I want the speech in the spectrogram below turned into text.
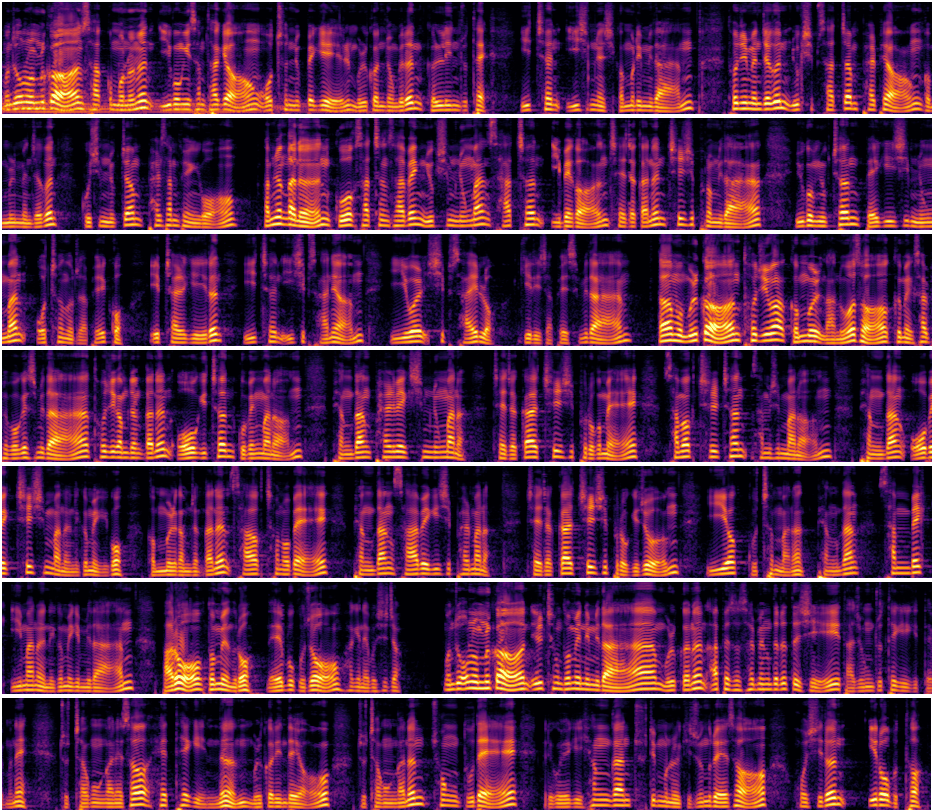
먼저 오늘 물건 사건 번호는 2023 타경 5601 물건 종별은 근린주택 2020년식 건물입니다. 토지 면적은 64.8평, 건물 면적은 96.83평이고 감정가는 9억 4,466만 4,200원, 최저가는 70%입니다. 6억 6,126만 5천으로 잡혀 있고 입찰기일은 2024년 2월 14일로 길이 잡혀 있습니다. 다음은 물건 토지와 건물 나누어서 금액 살펴보겠습니다. 토지 감정가는 5억 2,900만 원, 평당 816만 원, 최저가 70% 금액 3억 7,030만 원, 평당 570만 원의 금액이고 건물 감정가는 4억 1,500, 평당 428만 원, 최저가 70% 기준 2억 9천만 원, 평당 302만 원의 금액입니다. 바로 도면으로 내부 구조 확인해 보시죠. 먼저 오늘 물건 1층 도면입니다. 물건은 앞에서 설명드렸듯이 다중주택이기 때문에 주차 공간에서 혜택이 있는 물건인데요. 주차 공간은 총 2대, 그리고 여기 현관 출입문을 기준으로 해서 호실은 1호부터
